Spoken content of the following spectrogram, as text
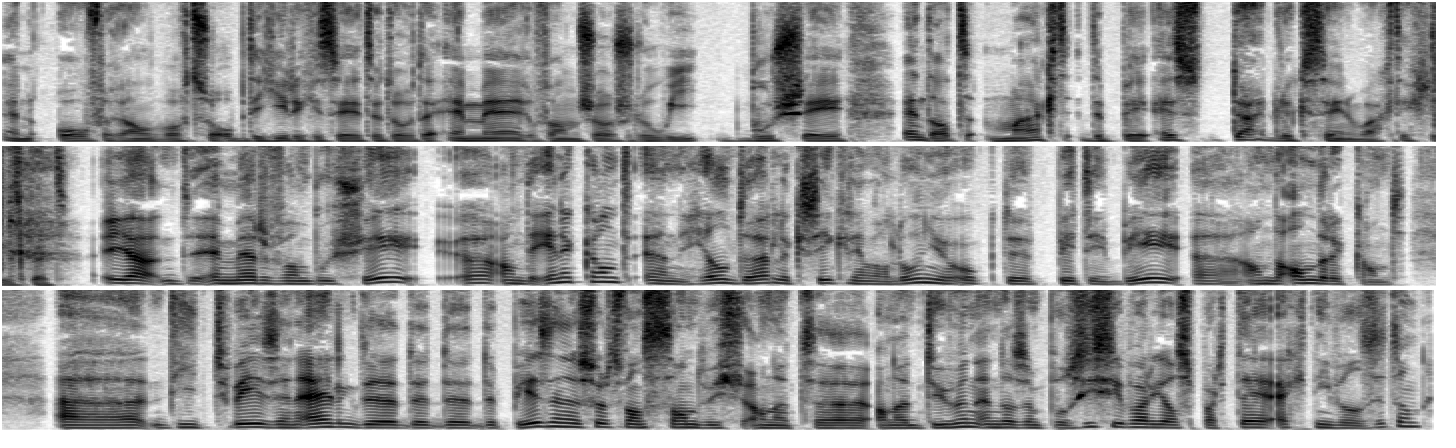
En overal wordt ze op de hielen gezeten door de MR van Georges-Louis Boucher. En dat maakt de PS duidelijk zenuwachtig, Lisbeth. Ja, de MR van Boucher uh, aan de ene kant en heel duidelijk, zeker in Wallonië, ook de PTB eh, aan de andere kant. Uh, die twee zijn eigenlijk de, de, de, de P's een soort van sandwich aan het, aan het duwen. En dat is een positie waar je als partij echt niet wil zitten.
